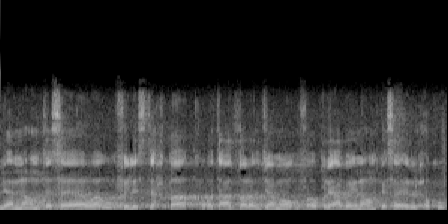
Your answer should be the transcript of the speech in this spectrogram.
لأنهم تساووا في الاستحقاق وتعذر الجمع فأقرع بينهم كسائر الحقوق.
